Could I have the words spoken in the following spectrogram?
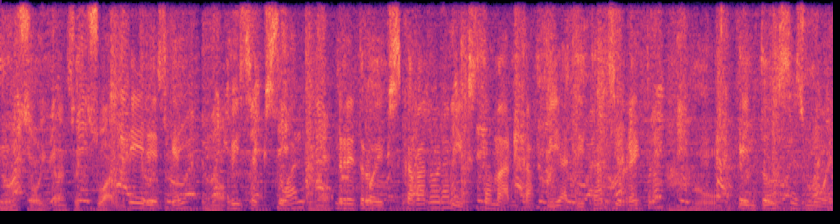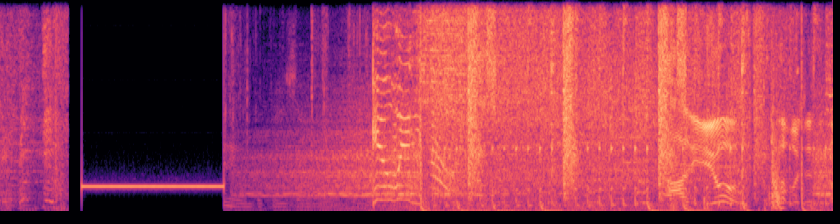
No soy transexual. ¿Eres gay? No. ¿Bisexual? ¿Retroexcavadora mixta marca Fiat Itachi Retro? Entonces muere. 아 이거 뭐지 먼저 준다고?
